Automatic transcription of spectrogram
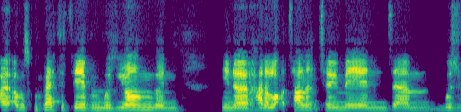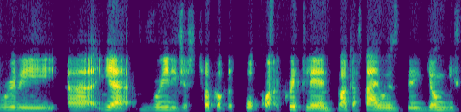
I, I was competitive and was young and you know had a lot of talent to me and um, was really uh, yeah really just took up the sport quite quickly. And like I say, I was the youngest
